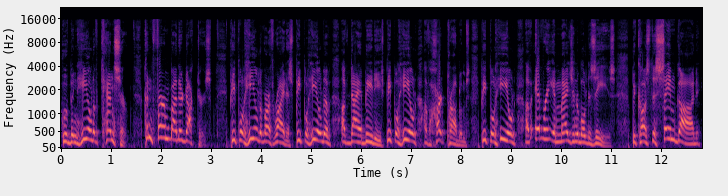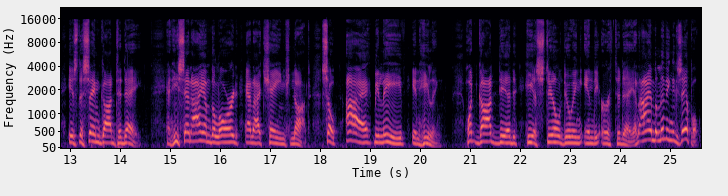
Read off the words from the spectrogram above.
who have been healed of cancer, confirmed by their doctors, people healed of arthritis, people healed of, of diabetes, people healed of heart problems, people healed of every imaginable disease, because the same God is the same God today. And he said, I am the Lord and I change not. So I believe in healing. What God did, He is still doing in the earth today. And I am a living example.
